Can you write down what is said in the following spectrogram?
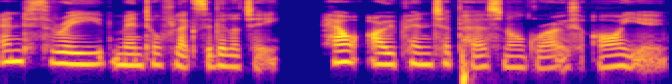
And three, mental flexibility. How open to personal growth are you?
